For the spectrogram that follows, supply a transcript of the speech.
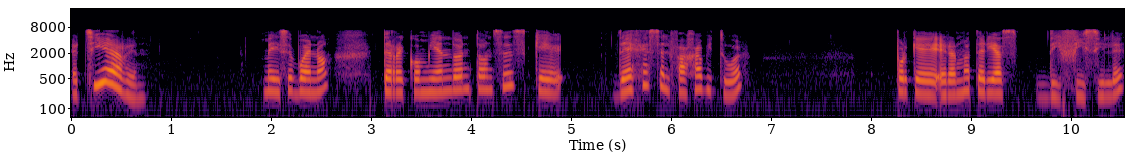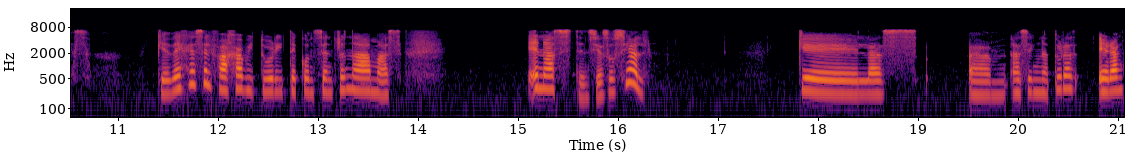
Erzieherin. Me dice, bueno, te recomiendo entonces que dejes el Fachabitur porque eran materias difíciles, que dejes el Fajabitur y te concentres nada más en asistencia social. Que las asignaturas eran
